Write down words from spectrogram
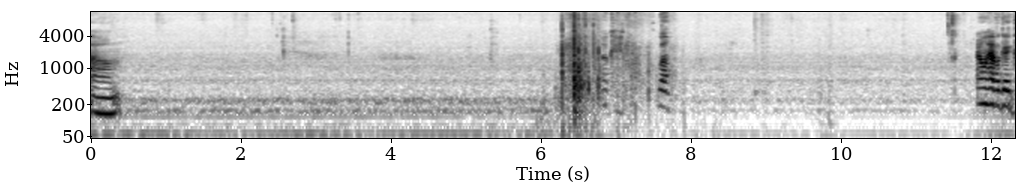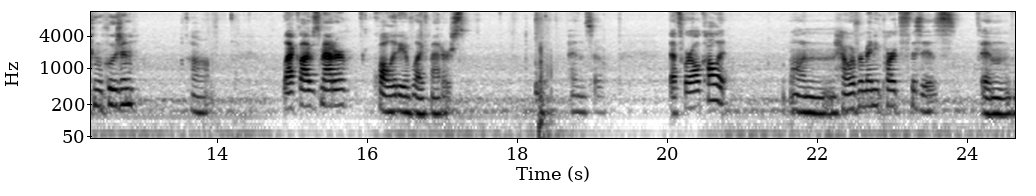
Um, well, I don't have a good conclusion. Um, Black Lives Matter, quality of life matters. And so that's where I'll call it on however many parts this is and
